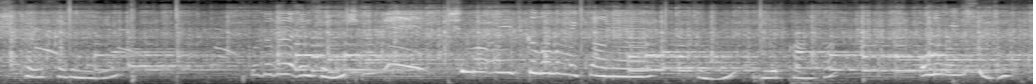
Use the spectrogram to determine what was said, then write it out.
şu tarafa binelim. Burada da en sevdiğim şey. Şuna ayıcık alalım bir tane. Tamam. Yok kanka. Olur Melisa'cığım.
